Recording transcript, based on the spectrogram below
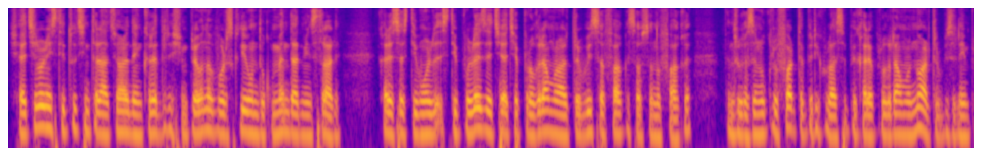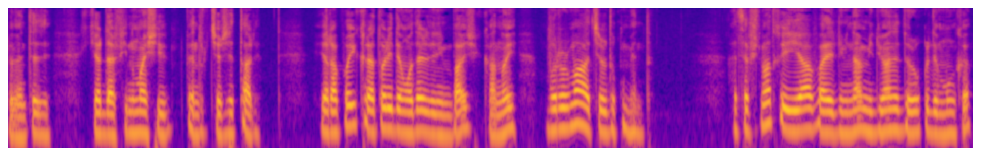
și a celor instituții internaționale de încredere și împreună vor scrie un document de administrare care să stipuleze ceea ce programul ar trebui să facă sau să nu facă, pentru că sunt lucruri foarte periculoase pe care programul nu ar trebui să le implementeze, chiar de ar fi numai și pentru cercetare iar apoi creatorii de modele de limbaj, ca noi, vor urma acel document. Ați afirmat că ea va elimina milioane de locuri de muncă,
